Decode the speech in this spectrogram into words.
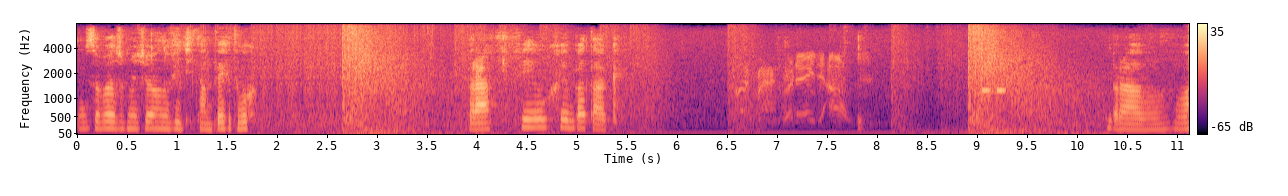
Zobaczmy, czy on widzi tam tych dwóch. Trafił chyba tak. Brawo.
